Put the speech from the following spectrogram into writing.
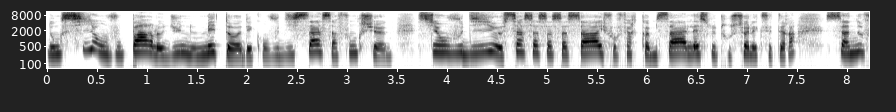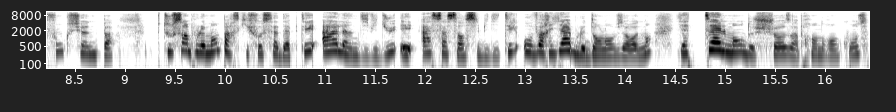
Donc si on vous parle d'une méthode et qu'on vous dit ça, ça fonctionne, si on vous dit euh, ça, ça, ça, ça, ça, il faut faire comme ça, laisse-le tout seul, etc., ça ne fonctionne pas. Tout simplement parce qu'il faut s'adapter à l'individu et à sa sensibilité, aux variables dans l'environnement il y a tellement de choses à prendre en compte.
